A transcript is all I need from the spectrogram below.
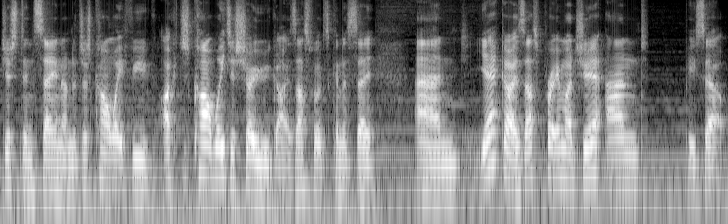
just insane and I just can't wait for you, I just can't wait to show you guys. That's what it's going to say. And yeah, guys, that's pretty much it and peace out.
